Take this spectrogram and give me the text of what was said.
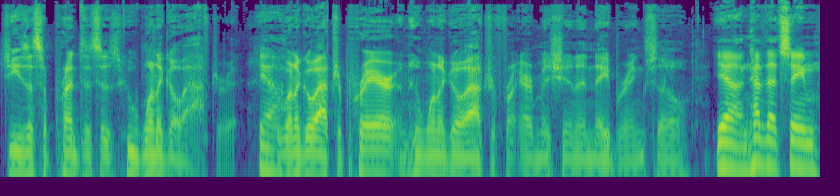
Jesus apprentices who want to go after it. Yeah. Who want to go after prayer and who want to go after front yard mission and neighboring. So Yeah, and have that same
